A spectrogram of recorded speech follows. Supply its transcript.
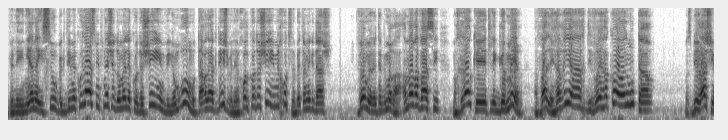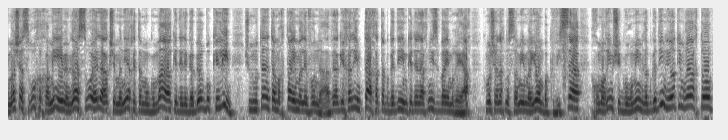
ולעניין האיסור בגדי מקולס, מפני שדומה לקודשים, ויאמרו מותר להקדיש ולאכול קודשים מחוץ לבית המקדש. ואומרת הגמרא, אמר רב אסי, מחלוקת לגמר, אבל להריח דברי הכל מותר. מסביר רש"י, מה שאסרו חכמים, הם לא אסרו אלא כשמניח את המוגמר כדי לגבר בו כלים, שהוא נותן את המחתה עם הלבונה, והגחלים תחת הבגדים כדי להכניס בהם ריח, כמו שאנחנו שמים היום בכביסה, חומרים שגורמים לבגדים להיות עם ריח טוב.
